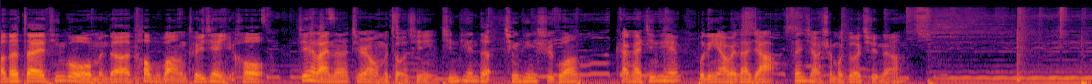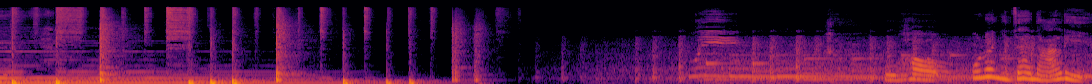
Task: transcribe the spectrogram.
好的，在听过我们的 TOP 榜推荐以后，接下来呢，就让我们走进今天的倾听时光，看看今天布丁要为大家分享什么歌曲呢？午后，无论你在哪里，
